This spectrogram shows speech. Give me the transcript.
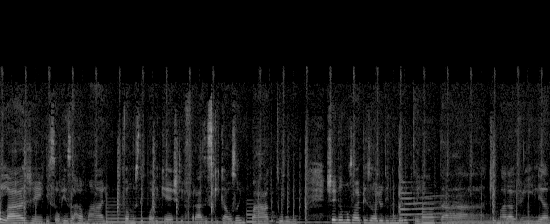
Olá, gente, sou Risa Ramalho. Vamos de podcast Frases que causam impacto. Chegamos ao episódio de número 30. Que maravilha!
